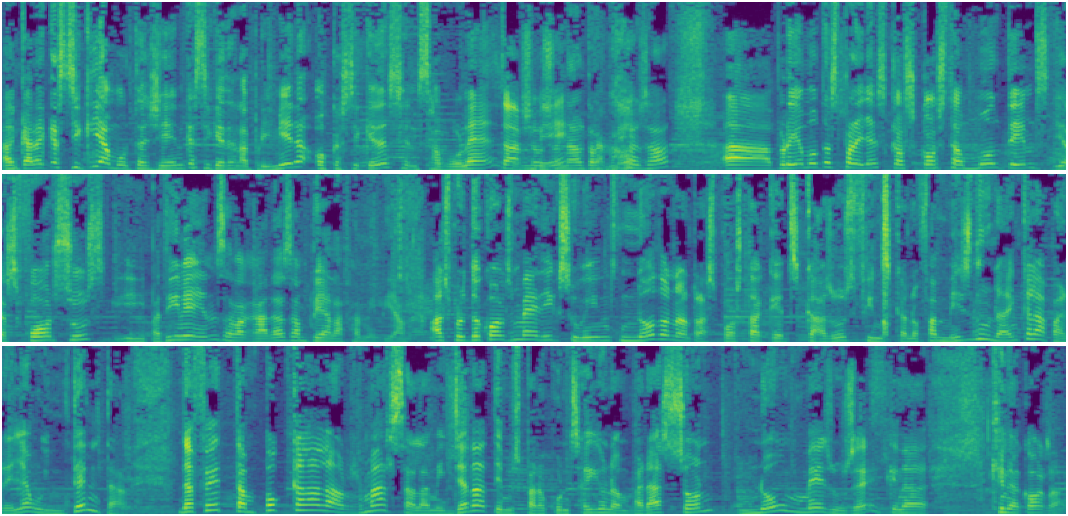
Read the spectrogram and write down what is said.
Encara que sí que hi ha molta gent que s'hi queda la primera o que s'hi queda sense voler, que També, això és una altra també. cosa. Uh, però hi ha moltes parelles que els costa molt temps i esforços i patiments, a vegades, ampliar la família. Els protocols mèdics sovint no donen resposta a aquests casos fins que no fa més d'un any que la parella ho intenta. De fet, tampoc cal alarmar-se. La mitjana de temps per aconseguir un embaràs són 9 mesos, eh? Quina, quina cosa.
